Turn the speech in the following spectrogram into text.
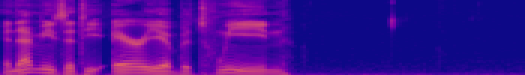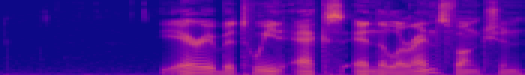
And that means that the area between the area between x and the Lorenz function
